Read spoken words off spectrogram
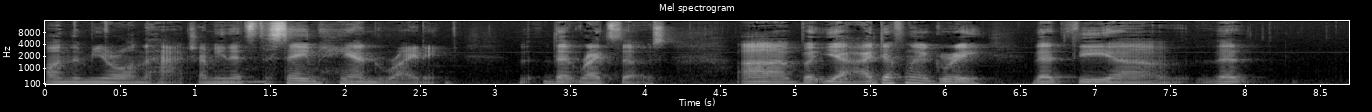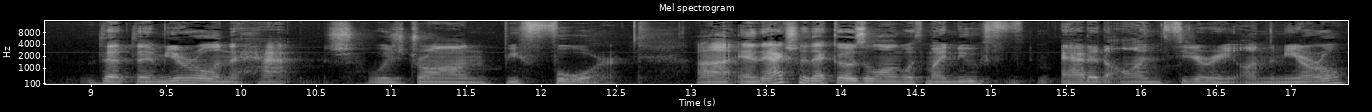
on the mural on the hatch. I mean, it's the same handwriting that writes those. Uh, but yeah, I definitely agree that the uh, that that the mural in the hatch was drawn before. Uh, and actually, that goes along with my new th- added on theory on the mural.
